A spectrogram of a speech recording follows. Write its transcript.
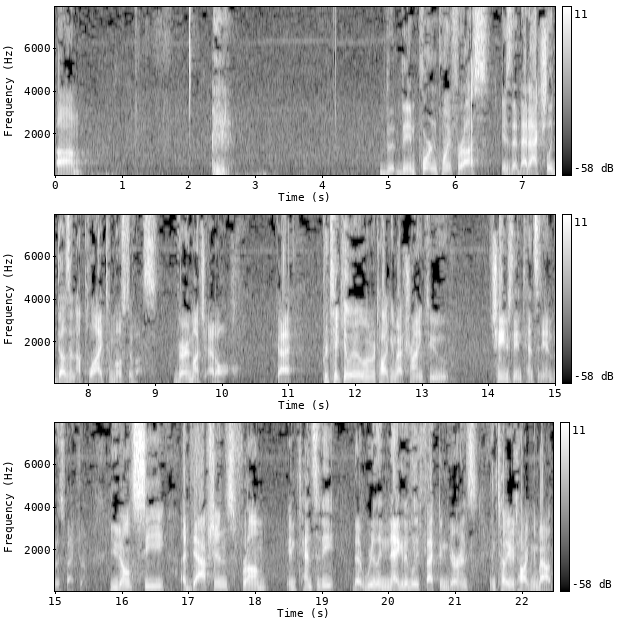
um, the, the important point for us is that that actually doesn't apply to most of us, very much at all. Okay? Particularly when we're talking about trying to change the intensity end of the spectrum. You don't see adaptations from intensity that really negatively affect endurance until you're talking about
